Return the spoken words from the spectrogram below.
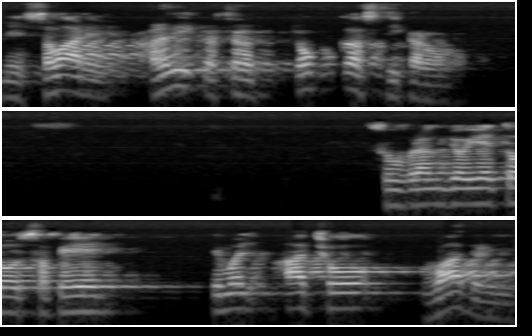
અને સવારે હળવી કસરત ચોક્કસથી કરો. શુભ રંગ જોઈએ તો સફેદ તેમજ આછો વાદળી.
